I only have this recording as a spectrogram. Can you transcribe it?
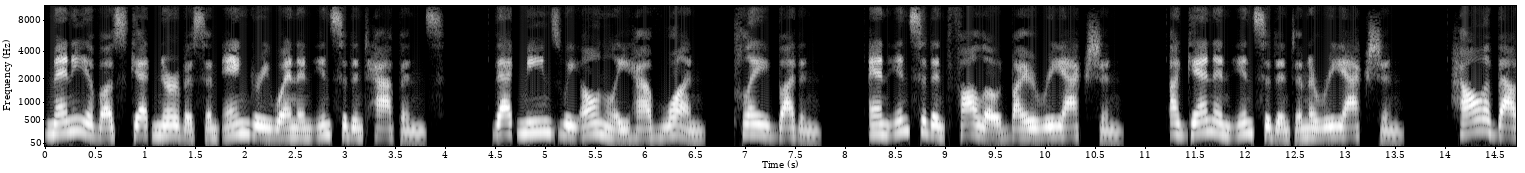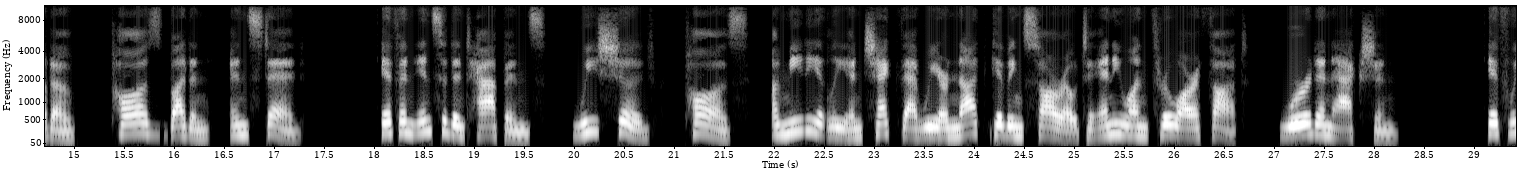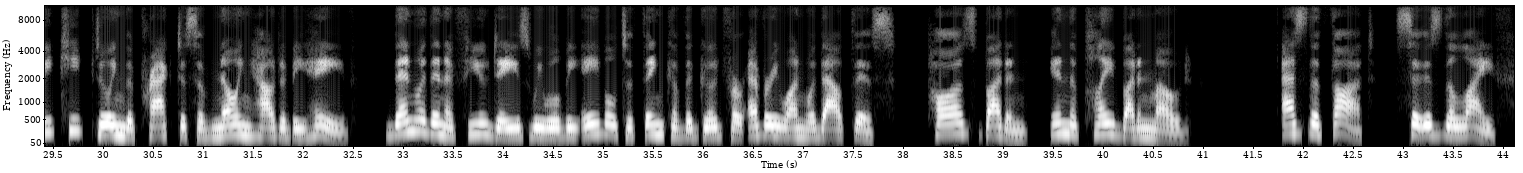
Many of us get nervous and angry when an incident happens. That means we only have one play button. An incident followed by a reaction. Again an incident and a reaction. How about a pause button instead? If an incident happens, we should pause immediately and check that we are not giving sorrow to anyone through our thought, word and action. If we keep doing the practice of knowing how to behave, then within a few days we will be able to think of the good for everyone without this pause button in the play button mode. As the thought, so is the life.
